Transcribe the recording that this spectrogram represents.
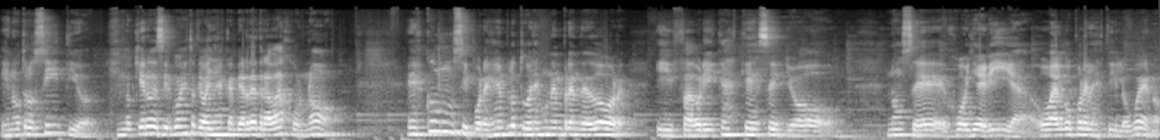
en otro sitio. No quiero decir con esto que vayas a cambiar de trabajo, no. Es como si, por ejemplo, tú eres un emprendedor y fabricas, qué sé yo, no sé, joyería o algo por el estilo, bueno,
